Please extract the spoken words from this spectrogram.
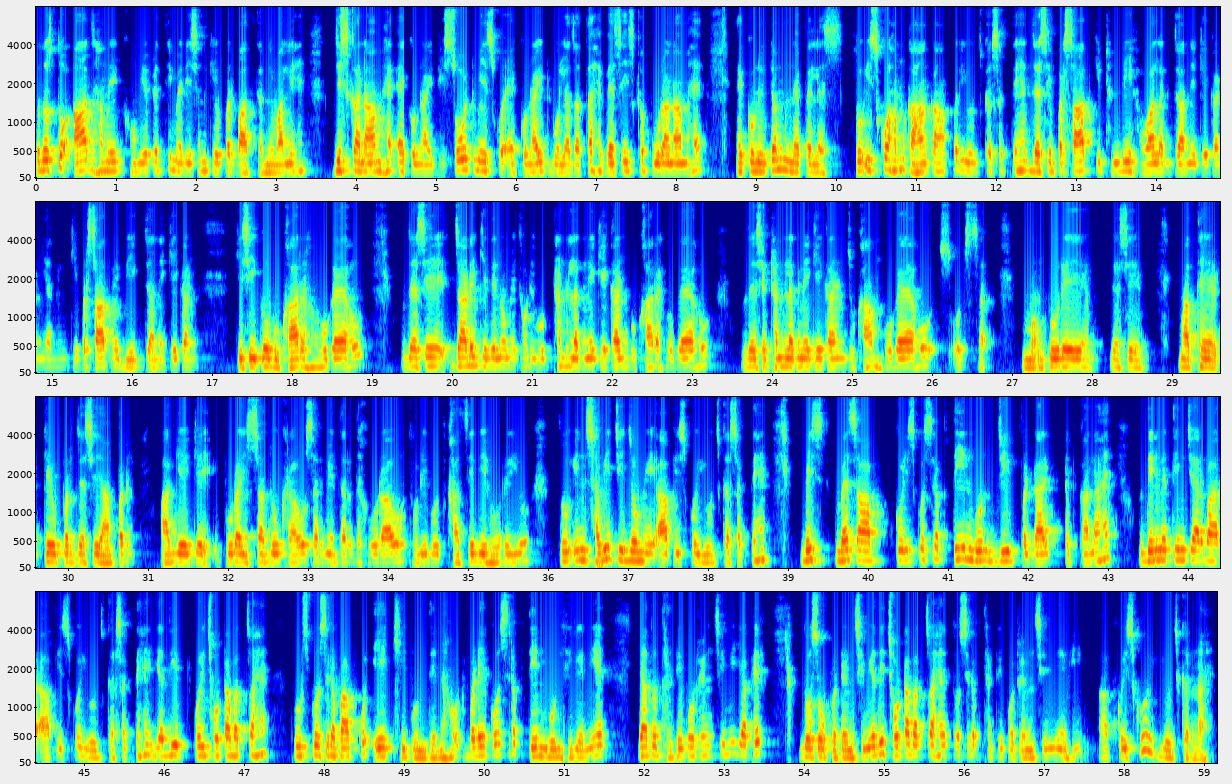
तो दोस्तों, आज हम एक होम्योपैथी मेडिसिन के ऊपर बात करने वाले हैं, जिसका नाम है एकोनाइट शॉर्ट में इसको एकोनाइट बोला जाता है, वैसे इसका पूरा नाम है एकोनिटम नेपेलस। तो इसको हम कहाँ कहाँ पर यूज़ कर सकते हैं? जैसे बरसात की ठंडी हवा लग जाने के कारण यानी कि बरसात में भीग जाने के कारण किसी को बुखार हो गया हो, जैसे जाड़े के दिनों में थोड़ी बहुत ठंड लगने के कारण बुखार हो गया हो, जैसे ठंड लगने के कारण जुकाम हो गया हो पूरे जैसे माथे के ऊपर जैसे यहाँ पर आगे के पूरा हिस्सा दुख रहा हो, सर में दर्द हो रहा हो, थोड़ी बहुत खांसी भी हो रही हो तो इन सभी चीज़ों में आप इसको यूज़ कर सकते हैं। बस बस आपको इसको सिर्फ़ तीन बूंद जीप पर डायरेक्ट टपकाना है। दिन में तीन चार बार आप इसको यूज़ कर सकते हैं। यदि कोई छोटा बच्चा है तो उसको सिर्फ़ आपको एक ही बूंद देना है और बड़े को सिर्फ़ तीन बूंद ही लेनी है। या तो थर्टी पोटेंसी में या फिर दो सौ पोटेंसी में यदि छोटा बच्चा है तो सिर्फ़ थर्टी पोटेंसी में ही आपको इसको यूज़ करना है।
